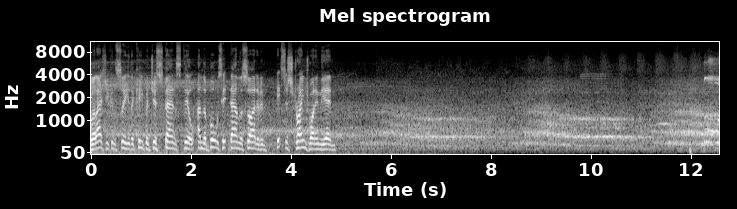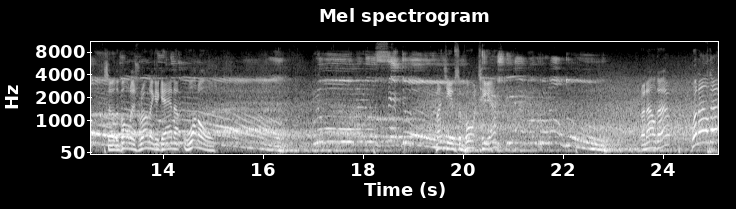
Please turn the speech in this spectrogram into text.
Well, as you can see, the keeper just stands still and the ball's hit down the side of him. It's a strange one in the end. So the ball is rolling again at 1-all. Plenty of support here. Ronaldo. Ronaldo!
